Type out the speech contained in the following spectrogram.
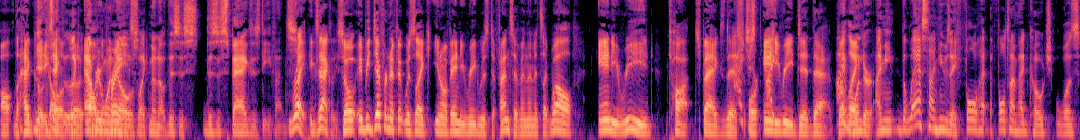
all the head coach Yeah, exactly. the, like everyone knows, like no, no, this is this is Spags' defense. Right, exactly. So it'd be different if it was like, you know, if Andy Reid was defensive and then it's like, well, Andy Reid taught Spags this just- or Andy I- Reid did that. But I like, wonder. I mean, the last time he was a full full time head coach was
